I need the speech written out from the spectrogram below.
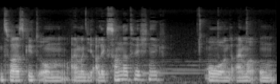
Und zwar, es geht um einmal die Alexander-Technik und einmal um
